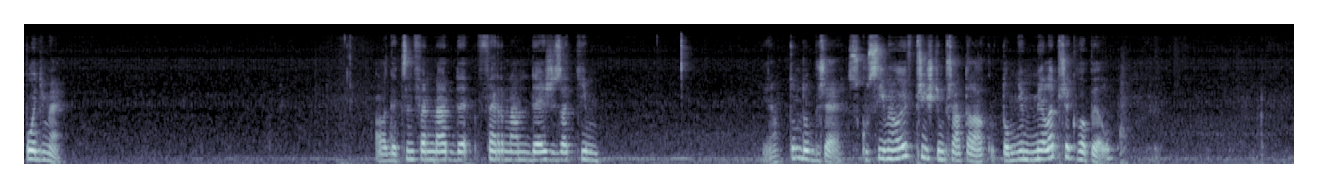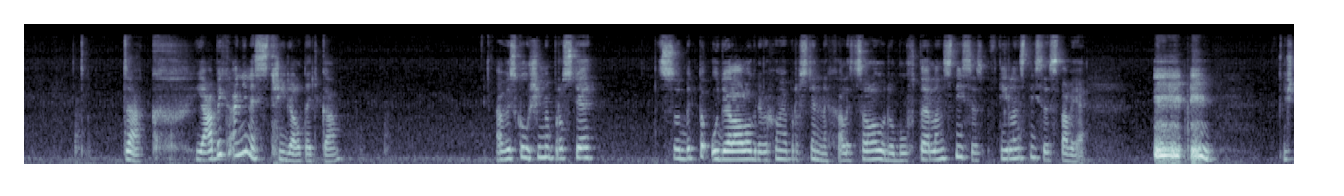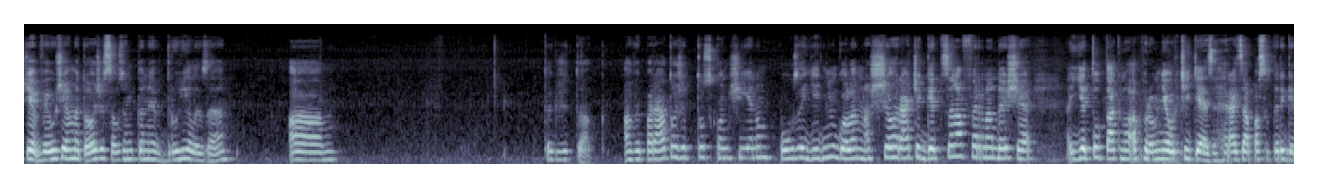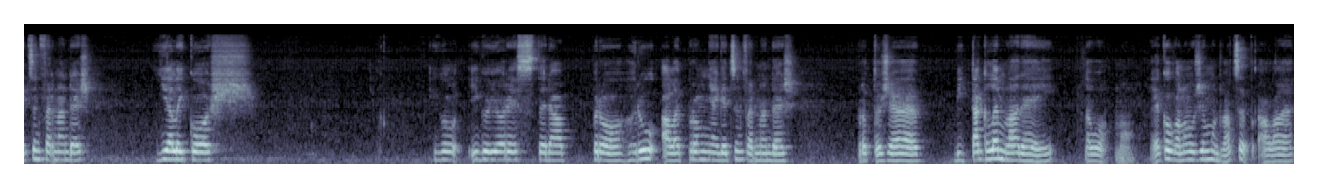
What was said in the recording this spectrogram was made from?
Pojďme. Ale Fernande, Fernandez zatím je na tom dobře. Zkusíme ho i v příštím přáteláku. To mě mile překvapil. Tak, já bych ani nestřídal teďka. A vyzkoušíme prostě, co by to udělalo, kdybychom je prostě nechali celou dobu v téhle se, sestavě. Ještě využijeme to, že Southampton je v druhé lize. A... Takže tak. A vypadá to, že to skončí jenom pouze jedním golem našeho hráče Getsena Fernandeše. Je to tak, no a pro mě určitě je hráč zápasu tedy Getsen Fernandeš, jelikož Igo, Igo Joris teda pro hru, ale pro mě Getsen Fernandeš, protože být takhle mladý, nebo no, jako ono už je mu 20, ale,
